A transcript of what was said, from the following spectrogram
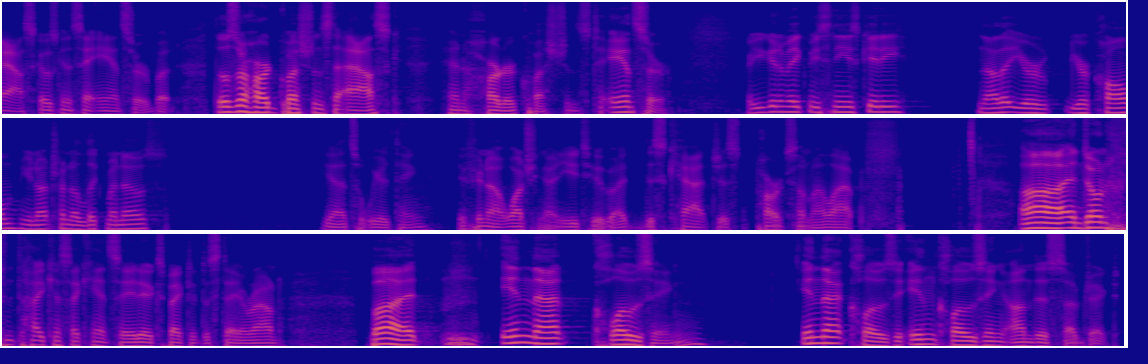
ask. I was going to say answer, but those are hard questions to ask and harder questions to answer. Are you going to make me sneeze, kitty? Now that you're you're calm, you're not trying to lick my nose? Yeah, it's a weird thing. If you're not watching on YouTube, I, this cat just parks on my lap. Uh, and don't, I guess I can't say to expect it to stay around. But in that closing, in that closing, in closing on this subject,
